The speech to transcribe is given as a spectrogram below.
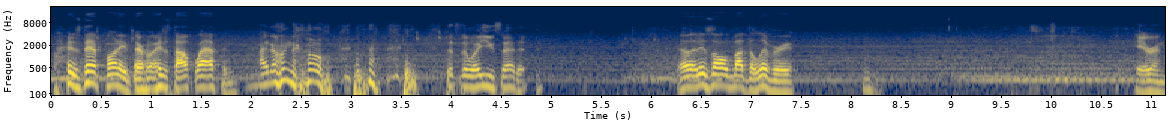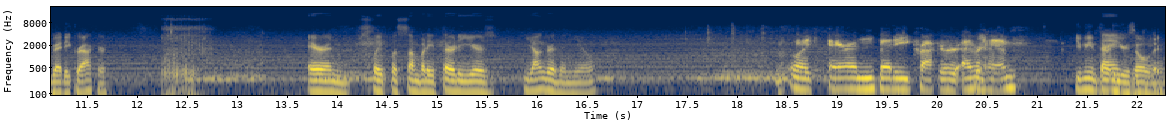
Why is that funny, Thermite? Stop laughing. I don't know. That's the way you said it. Well, it is all about delivery. Aaron Betty Crocker. Aaron sleep with somebody 30 years younger than you. Like Aaron, Betty, Crocker, Evernham. You mean 30 Thank years you, older? King.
